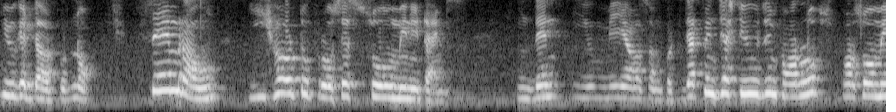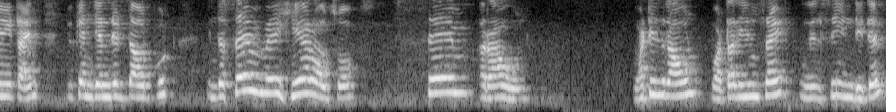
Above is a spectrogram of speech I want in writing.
you get the output. No. Same round you have to process so many times. Then you may have some code that means just using for loops for so many times you can generate the output in the same way here also same round. What is round? What are inside? We will see in detail.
